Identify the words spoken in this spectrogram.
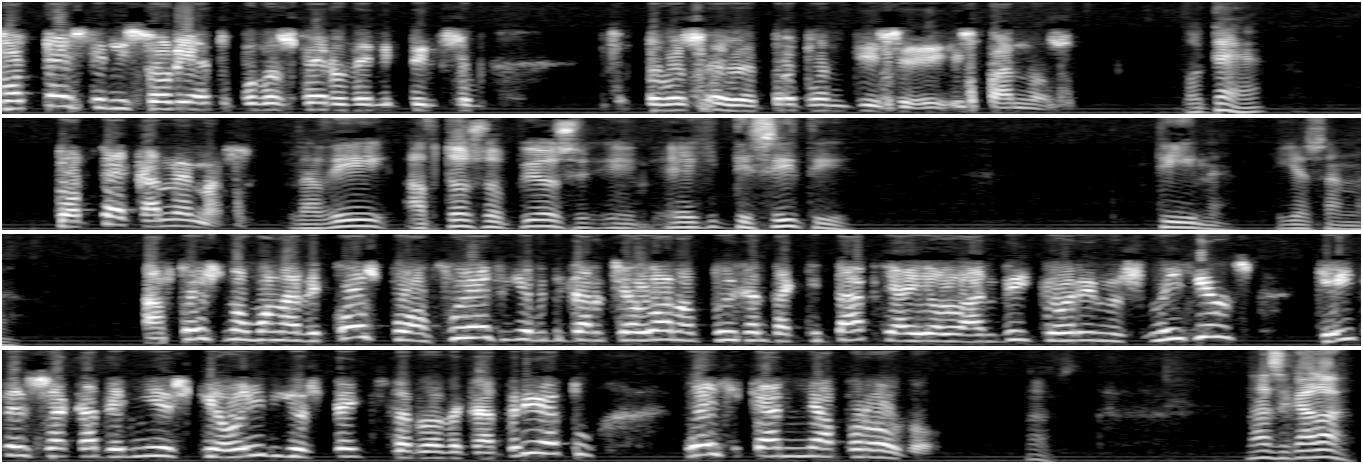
Ποτέ στην ιστορία του ποδοσφαίρου δεν υπήρξε ποδοσφαίρο, προπονητής ε, Ισπανός. Ποτέ. Ποτέ κανένας. Δηλαδή αυτός ο οποίος ε, έχει τη City, τι είναι για σένα; Αυτός είναι ο μοναδικός που αφού έφυγε από την Καρτσελώνα που είχαν τα κοιτάπια οι Ολλανδοί και ο Ρίνους Μίχελς και ήταν στις ακαδημίες και ο ίδιος παίκτης από τα 13 του, έχει κάνει μια πρόοδο. Να είσαι καλά.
